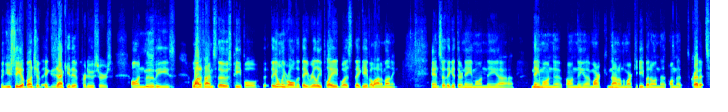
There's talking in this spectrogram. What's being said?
When you see a bunch of executive producers on movies a lot of times those people the only role that they really played was they gave a lot of money. And so they get their name on the uh, name on the on the uh, mark not on the marquee but on the on the credits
